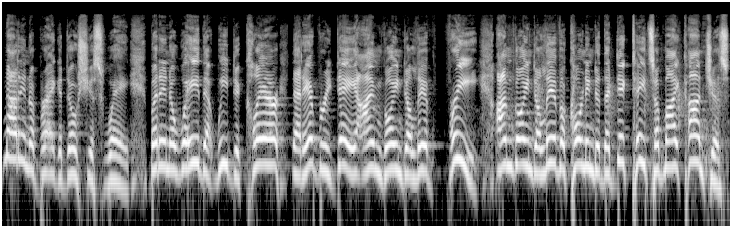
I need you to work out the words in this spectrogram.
Not in a braggadocious way, but in a way that we declare that every day I'm going to live free. I'm going to live according to the dictates of my conscience.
